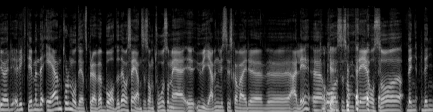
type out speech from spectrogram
gjør riktig, men det er en tålmodighetsprøve. Både det å se en sesong to, som er eh, ujevn, hvis vi skal være uh, ærlige, eh, Ok. og sesong tre også. Den, den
